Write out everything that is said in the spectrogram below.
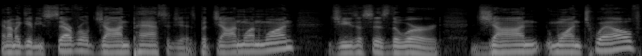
and I'm going to give you several John passages. But John 1 1, Jesus is the Word. John 1 12,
